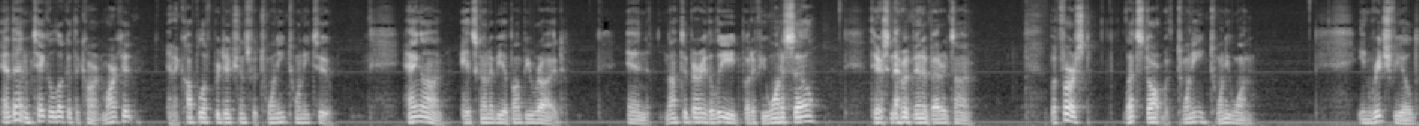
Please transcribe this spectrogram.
and then take a look at the current market and a couple of predictions for 2022. Hang on, it's going to be a bumpy ride. And not to bury the lead, but if you want to sell, there's never been a better time. But first, let's start with 2021. In Ridgefield,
